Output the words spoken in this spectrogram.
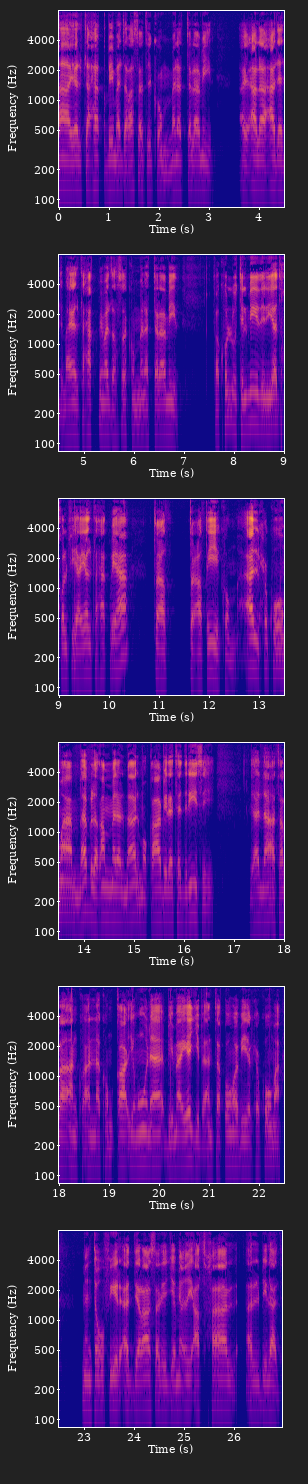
ما يلتحق بمدرستكم من التلاميذ أي على عدد ما يلتحق بمدرستكم من التلاميذ. فكل تلميذ يدخل فيها يلتحق بها تعطيكم الحكومة مبلغا من المال مقابل تدريسه. لأنها ترى أنكم قائمون بما يجب أن تقوم به الحكومة من توفير الدراسة لجميع أطفال البلاد.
